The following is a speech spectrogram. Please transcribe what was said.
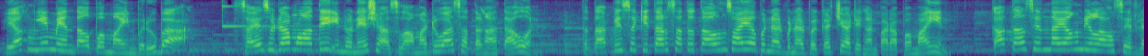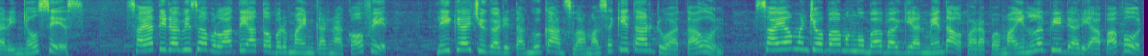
yakni mental pemain berubah. Saya sudah melatih Indonesia selama dua setengah tahun, tetapi sekitar satu tahun saya benar-benar bekerja dengan para pemain. Kata Sintayong dilansir dari Newsis. Saya tidak bisa berlatih atau bermain karena COVID. Liga juga ditangguhkan selama sekitar dua tahun. Saya mencoba mengubah bagian mental para pemain lebih dari apa pun,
